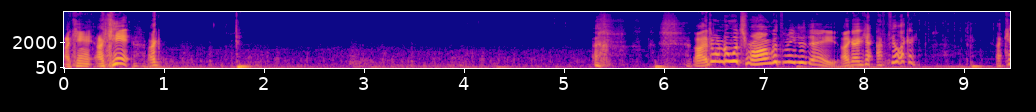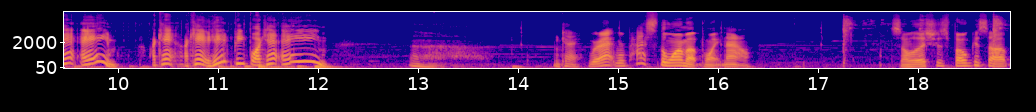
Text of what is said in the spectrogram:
I can't. I can't. I. I don't know what's wrong with me today. Like I, I feel like I, I can't aim. I can't. I can't hit people. I can't aim. okay, we're at. We're past the warm up point now. So let's just focus up.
